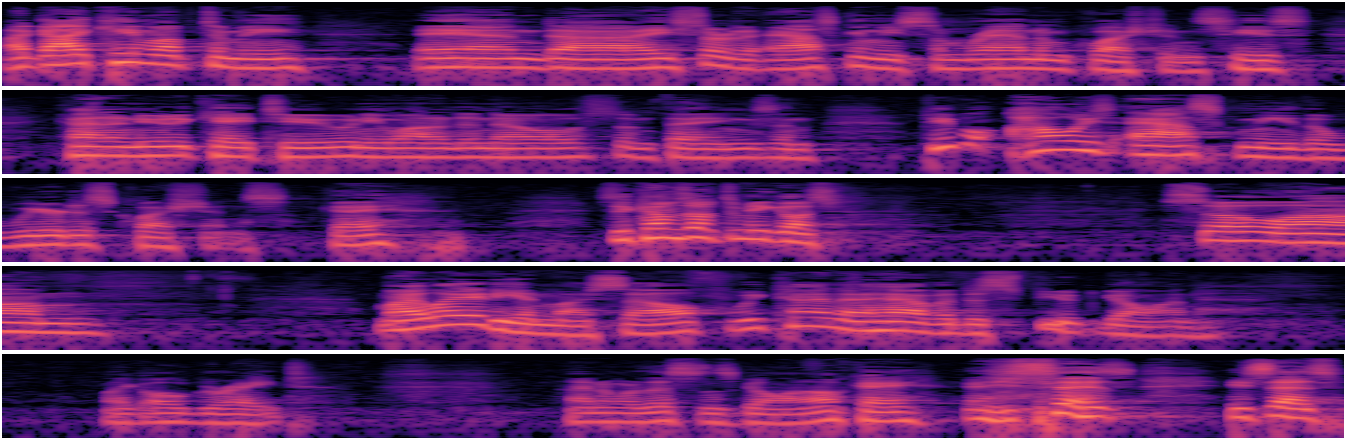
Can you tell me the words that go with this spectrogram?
a guy came up to me and uh, he started asking me some random questions. He's kind of new to K2 and he wanted to know some things. And people always ask me the weirdest questions, okay? So he comes up to me and goes, So, um, my lady and myself, we kind of have a dispute going. Like, oh, great. I know where this one's going. Okay. And he says, he says,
